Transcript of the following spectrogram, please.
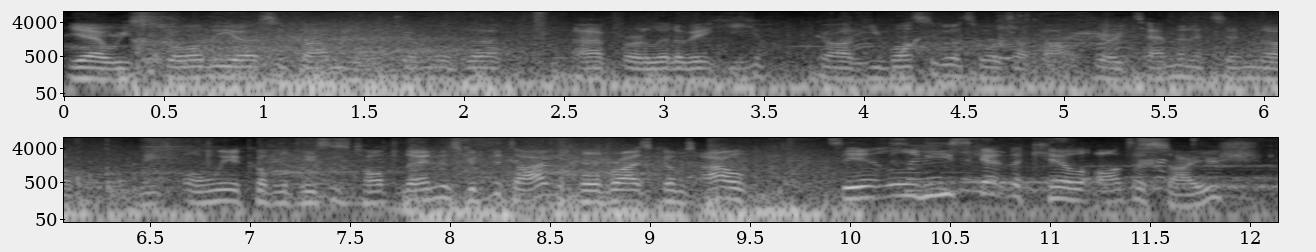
Yeah, we saw the Ursa farming in the jungle there uh, for a little bit. He, God, he wants to go towards that battle fury 10 minutes in though. And he's only a couple of pieces top lane. It's good for the dive. The pulverize comes out to at least get the kill onto Sayush.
